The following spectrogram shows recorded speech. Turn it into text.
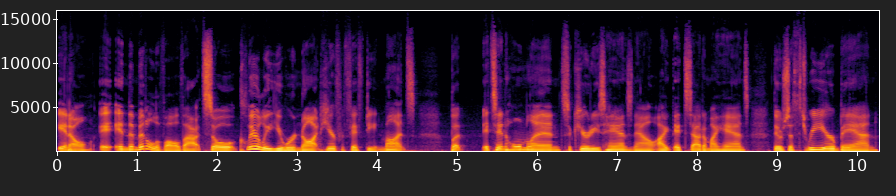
You know, in the middle of all that. So clearly, you were not here for 15 months, but. It's in Homeland Security's hands now. I, it's out of my hands. There's a three-year ban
